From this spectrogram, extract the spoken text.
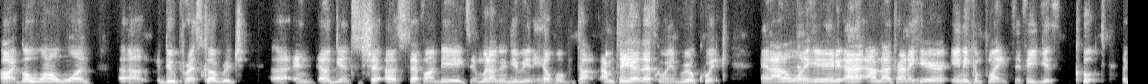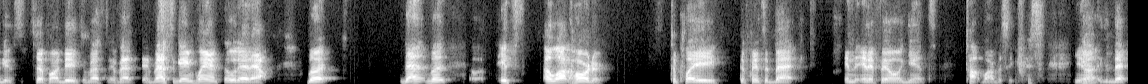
All right, go one on one, do press coverage uh, and uh, against uh, Stefon Diggs, and we're not going to give you any help over the top. I'm gonna tell you how that's going real quick. And I don't want to hear any. I, am not trying to hear any complaints if he gets cooked against Stefon Diggs. If that's if that if that's the game plan, throw that out. But that, but it's a lot harder to play defensive back in the NFL against top wide receivers. You know yeah. that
